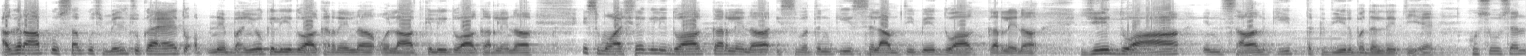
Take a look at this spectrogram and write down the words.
اگر آپ کو سب کچھ مل چکا ہے تو اپنے بھائیوں کے لیے دعا کر لینا، اولاد کے لیے دعا کر لینا، اس معاشرے کے لیے دعا کر لینا، اس وطن کی سلامتی پہ دعا کر لینا۔ یہ دعا انسان کی تقدیر بدل دیتی ہے۔ خصوصاً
